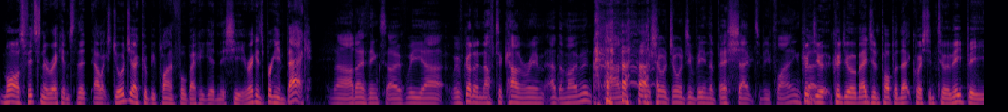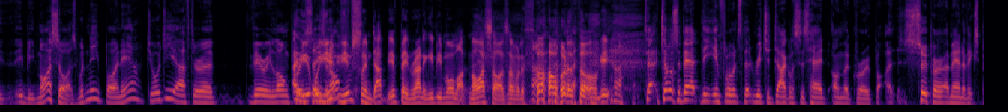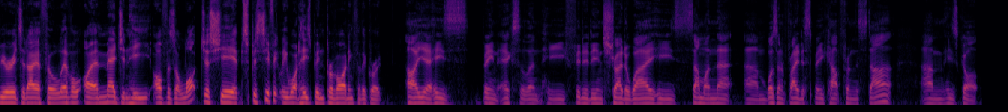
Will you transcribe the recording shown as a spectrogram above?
Miles Fitzner reckons that Alex Giorgio could be playing fullback again this year. He reckons bring him back. No, I don't think so. We uh, we've got enough to cover him at the moment. Um, not sure George would be in the best shape to be playing. Could but- you could you imagine popping that question to him? He'd be he'd be my size, wouldn't he, by now, Georgie? After a very long Oh, pre-season well, you, off. you've slimmed up. You've been running. You'd be more like my size. I would have thought. I would have thought. T- tell us about the influence that Richard Douglas has had on the group. Uh, Super amount of experience at AFL level. I imagine he offers a lot. Just share specifically what he's been providing for the group. Oh yeah, he's been excellent. He fitted in straight away. He's someone that um, wasn't afraid to speak up from the start. Um, he's got,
